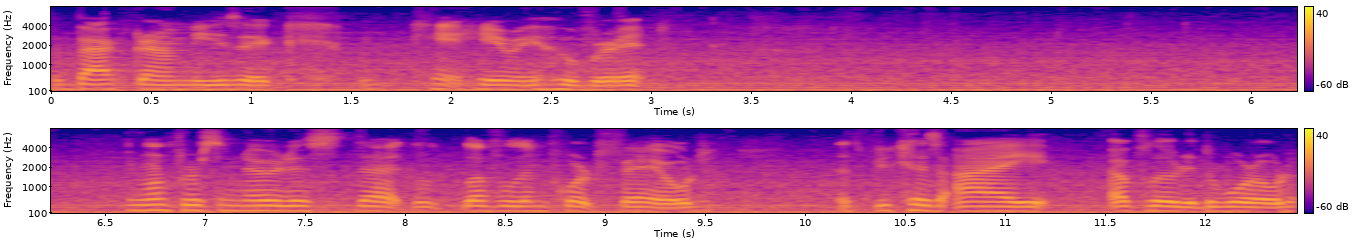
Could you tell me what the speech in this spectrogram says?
The background music, can't hear me over it. And one person noticed that the level import failed. That's because I uploaded the world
